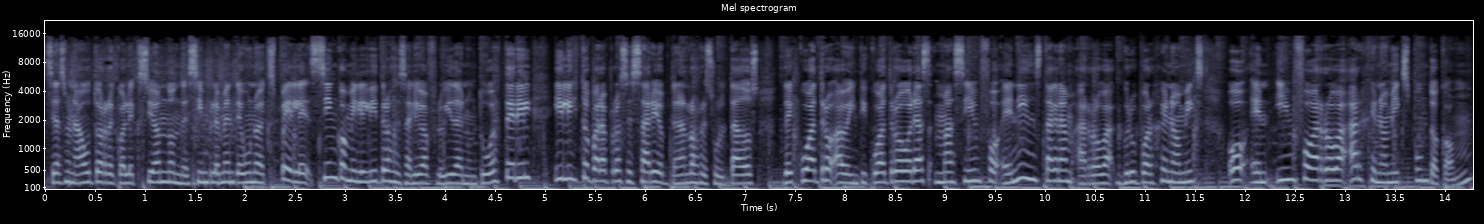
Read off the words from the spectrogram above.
Se hace una autorrecolección donde simplemente uno expele 5 mililitros de saliva fluida en un tubo estéril y listo para procesar y obtener los resultados de 4 a 24 horas. Más info en Instagram, arroba Grupo Argenomics o en info arroba argenomics.com.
